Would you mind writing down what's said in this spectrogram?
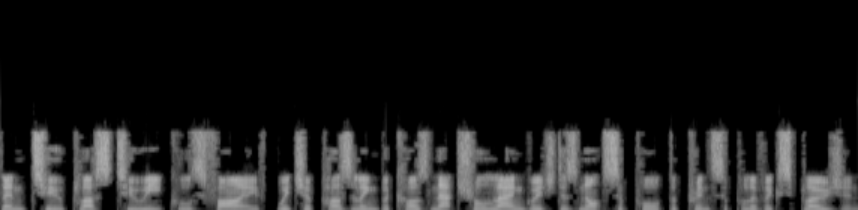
then 2 plus 2 equals 5, which are puzzling because natural language does not support the principle of explosion.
